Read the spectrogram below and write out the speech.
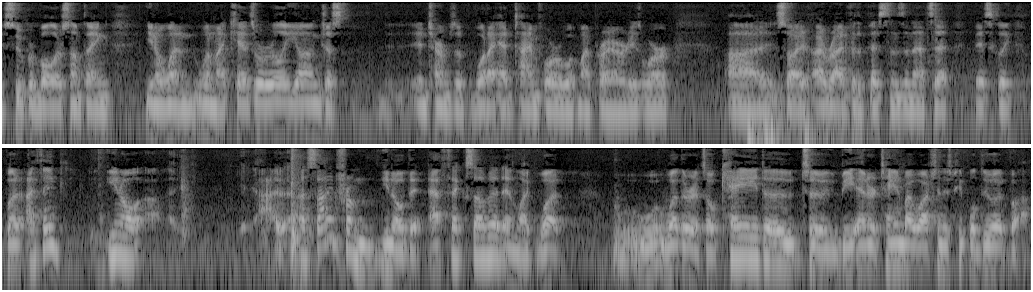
Super Bowl or something. You know, when when my kids were really young, just in terms of what I had time for, what my priorities were. Uh, so I, I ride for the Pistons, and that's it, basically. But I think, you know, aside from you know the ethics of it and like what whether it's okay to, to be entertained by watching these people do it, but,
